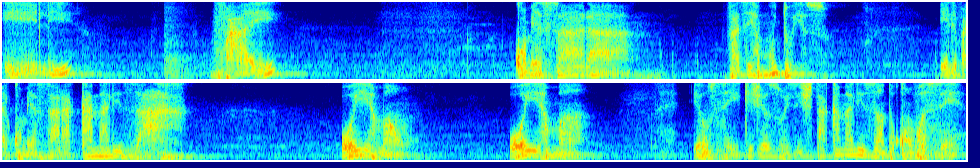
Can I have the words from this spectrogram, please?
ele vai começar a fazer muito isso ele vai começar a canalizar. Oi, irmão. Oi, irmã. Eu sei que Jesus está canalizando com você.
